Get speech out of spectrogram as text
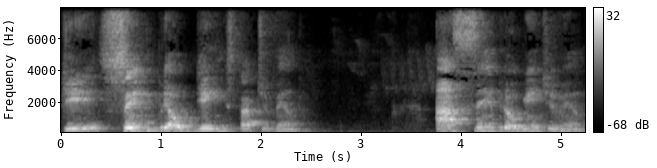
que sempre alguém está te vendo. Há sempre alguém te vendo.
